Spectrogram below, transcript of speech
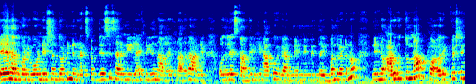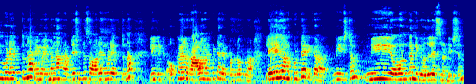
లేదనుకో నీ ఓన్ డిసిషన్ తోటి నేను రెస్పెక్ట్ చేసి సరే నీ లైఫ్ నీది నా లైఫ్ నాదని అండి వదిలేస్తా. దీనికి నాకు ఇక నేను నిన్ను ఇంత ఇబ్బంది పెట్టను. నిన్ను అడుగుతున్నా రిక్వెస్టింగ్ కూడా చెప్తున్నా. ఏమైనా ఏమన్నా హర్ట్ చేసి ఉంటే సారీ అని కూడా చెప్తున్నా. లీవ్ ఇట్ ఒకవేళ రావాలనుకుంటే రేపటి లోపు రా. లేదు అనుకుంటే ఇక నీ ఇష్టం నీ ఓన్గా నీకు వదిలేస్తున్న డిసిషన్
